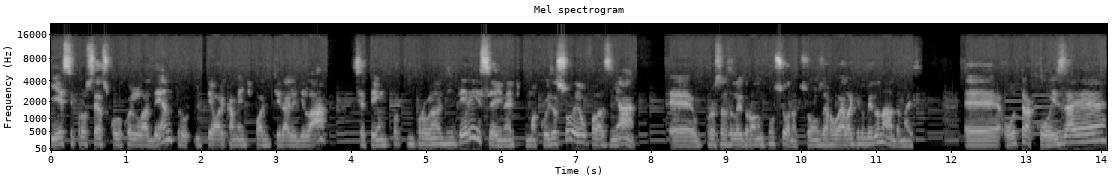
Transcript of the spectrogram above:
e esse processo colocou ele lá dentro, e teoricamente pode tirar ele de lá, você tem um, um problema de interesse aí, né? Tipo, uma coisa sou eu falar assim, ah, é, o processo eleitoral não funciona, sou um Zé Ruela aqui no meio do nada, mas é, outra coisa é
